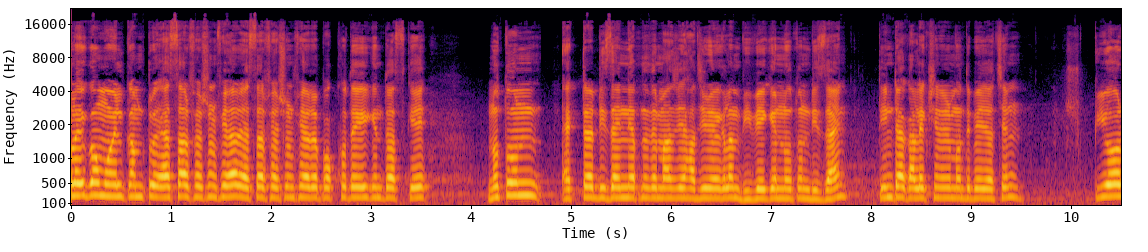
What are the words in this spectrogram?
আলাইকুম, welcome to S R fashion fair S R fashion ফেয়ারের পক্ষ থেকে কিন্তু আজকে নতুন একটা ডিজাইন নিয়ে আপনাদের মাঝে হাজির হয়ে গেলাম, বিবেকের নতুন ডিজাইন। তিনটা কালেকশনের মধ্যে পেয়ে যাচ্ছেন। পিওর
